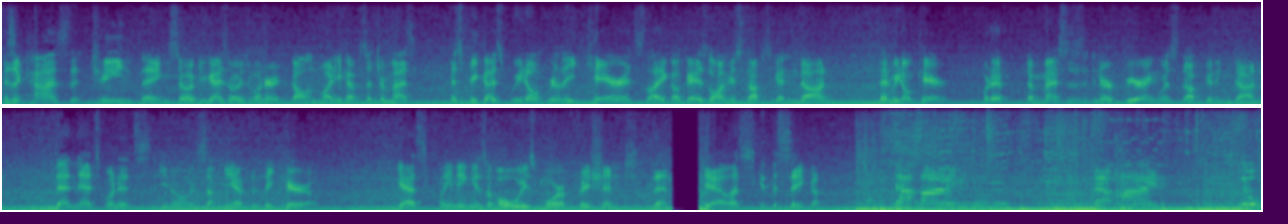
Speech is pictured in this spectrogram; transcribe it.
is a constant gene thing. So if you guys always wonder, Dalton, why do you have such a mess? It's because we don't really care. It's like, okay, as long as stuff's getting done, then we don't care. But if the mess is interfering with stuff getting done, then that's when it's, you know, it's something you have to take care of. Yes, cleaning is always more efficient than, yeah, let's get the Seca. Not mine! Not mine! Nope!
